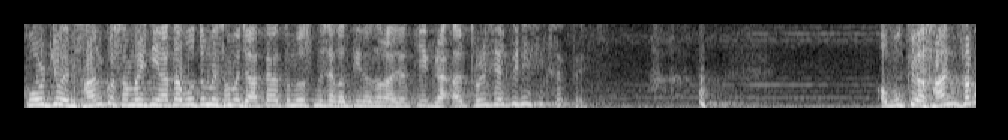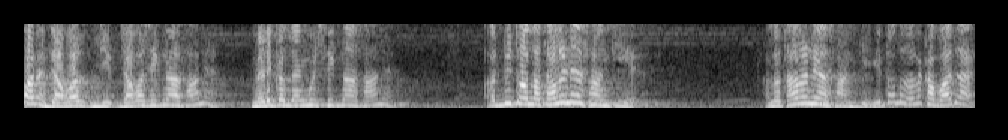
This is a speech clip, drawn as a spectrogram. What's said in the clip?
کوڈ جو انسان کو سمجھ نہیں آتا، وہ تمہیں سمجھ آتا ہے، تمہیں اس میں سے غلطی نظر آ جاتی ہے۔ تھوڑی سی عربی نہیں سیکھ سکتے۔ اور وہ کیوں آسان زبان ہے؟ جاوا جاوا سیکھنا آسان ہے۔ میڈیکل لینگویج سیکھنا آسان ہے۔ عربی تو اللہ تعالیٰ نے آسان کی ہے۔ اللہ تعالیٰ نے آسان کی یہ تو اللہ تعالیٰ کا وعدہ ہے۔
